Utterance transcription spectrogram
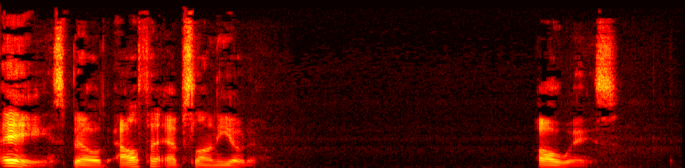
A spelled alpha epsilon iota. Always.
